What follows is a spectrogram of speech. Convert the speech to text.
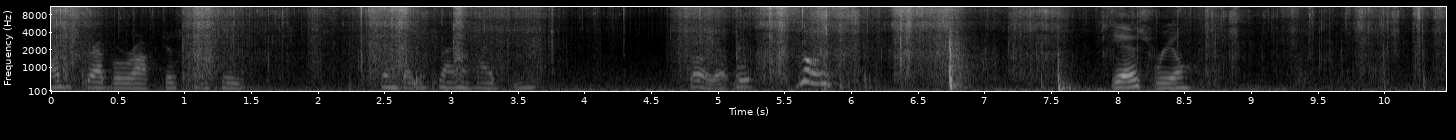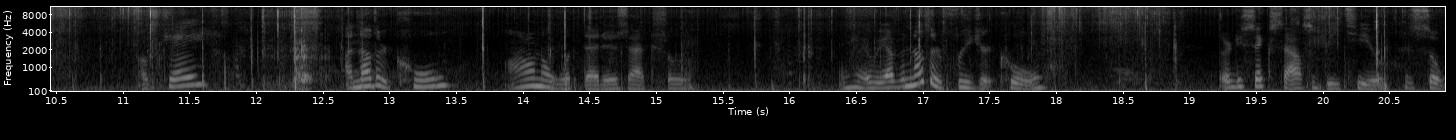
I'll just grab a rock just in case somebody's trying to hide me. Oh, that looks... No! Yeah, it's real. Okay. Another cool. I don't know what that is, actually. And here we have another Friedrich Kühl. 36,000 BTU. This is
